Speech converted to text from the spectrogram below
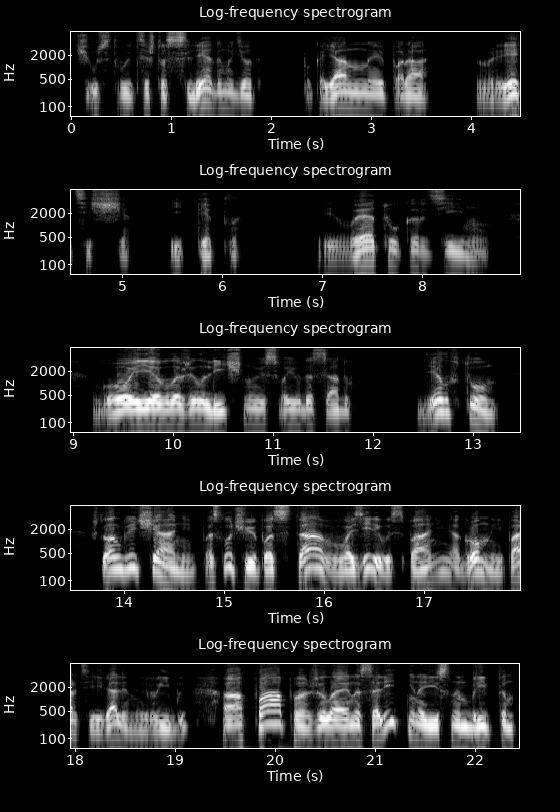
Чувствуется, что следом идет покаянная пора вретища и пепла. И в эту картину Гойя вложил личную свою досаду. Дело в том, что англичане по случаю поста ввозили в Испанию огромные партии вяленой рыбы, а папа, желая насолить ненавистным бриттам,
